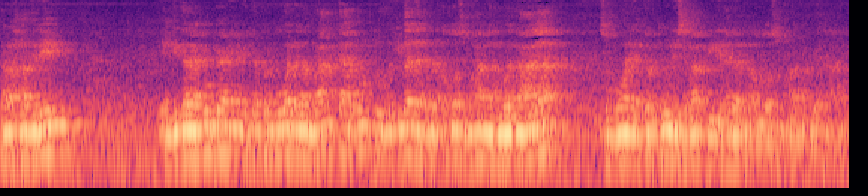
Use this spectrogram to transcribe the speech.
para hadirin yang kita lakukan, yang kita perbuat dalam rangka untuk beribadah kepada Allah Subhanahu wa taala, semuanya tertulis rapi di hadapan Allah Subhanahu wa taala.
